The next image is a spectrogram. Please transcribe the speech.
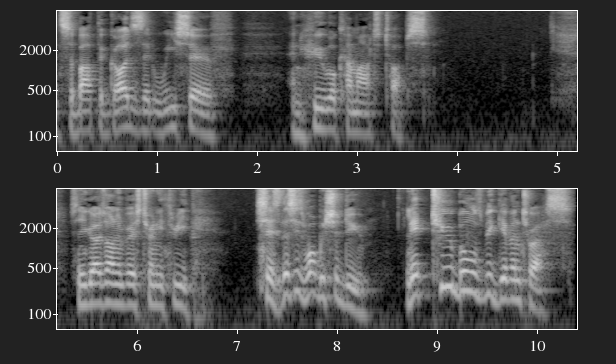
it's about the gods that we serve and who will come out tops. So he goes on in verse 23. He says, This is what we should do. Let two bulls be given to us,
